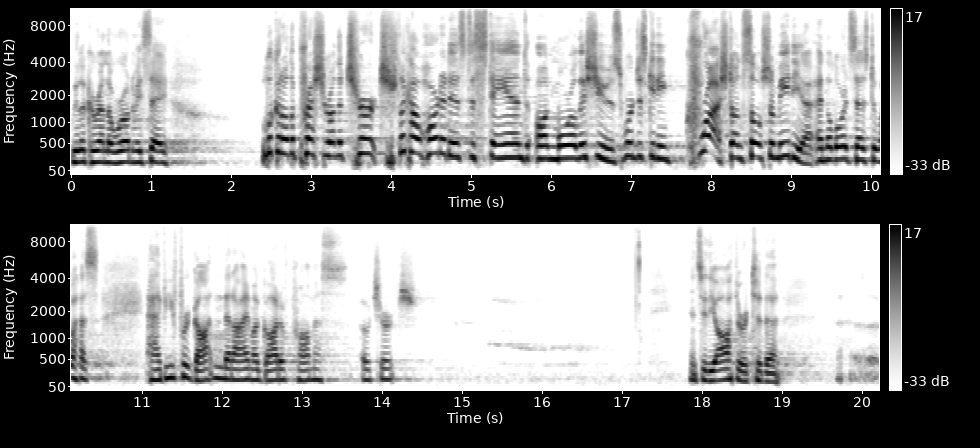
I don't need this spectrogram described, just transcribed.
we look around the world and we say, Look at all the pressure on the church. Look how hard it is to stand on moral issues. We're just getting crushed on social media. And the Lord says to us, Have you forgotten that I am a God of promise, O church? And so the author to the uh,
